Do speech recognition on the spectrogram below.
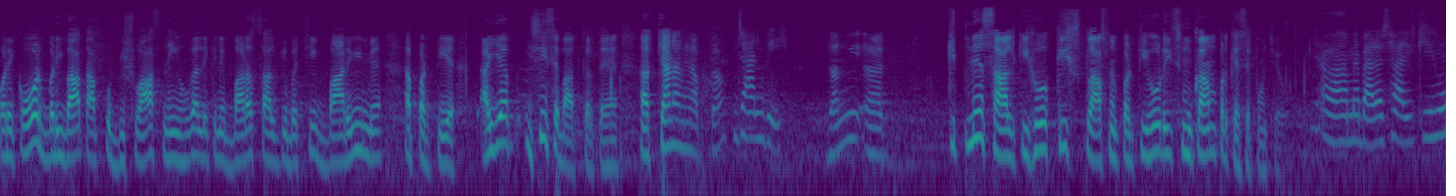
और एक और बड़ी बात, आपको विश्वास नहीं होगा, लेकिन बारह साल की बच्ची बारहवीं में पढ़ती है। आइए अब इसी से बात करते हैं। क्या नाम है आपका? जानवी। जानवी कितने साल की हो किस क्लास में पढ़ती हो और इस मुकाम पर कैसे पहुँचे हो? मैं बारह साल की हूँ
